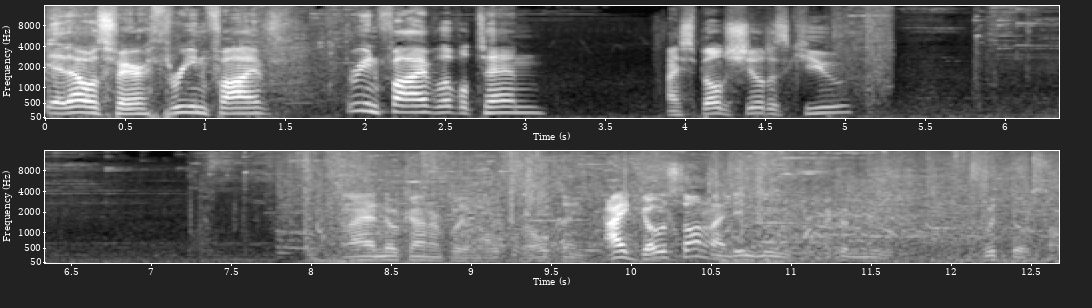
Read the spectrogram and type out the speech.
Yeah, that was fair. Three and five. Three and five, level 10. I spelled shield as Q. And I had no counterplay the whole, the whole thing. I had Ghost on and I didn't move. I couldn't move. With Ghost on.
